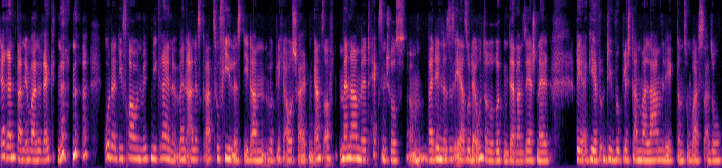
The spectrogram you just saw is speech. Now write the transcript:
der rennt dann immer direkt. Ne? Oder die Frauen mit Migräne, wenn alles gerade zu viel ist, die dann wirklich ausschalten. Ganz oft Männer mit Hexenschuss, ähm, bei denen ist es eher so der untere Rücken, der dann sehr schnell reagiert und die wirklich dann mal lahmlegt und sowas. Also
